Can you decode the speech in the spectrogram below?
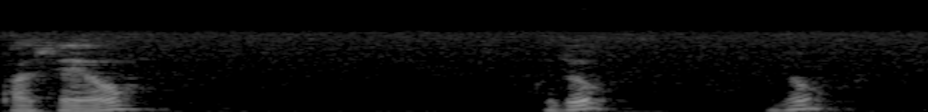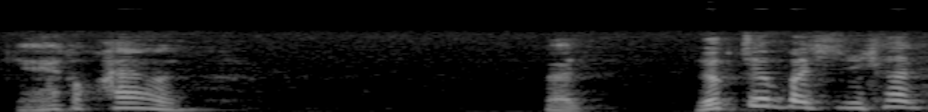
보세요. 그죠? 그죠? 계속 하향 그러니까 역전 발전 현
